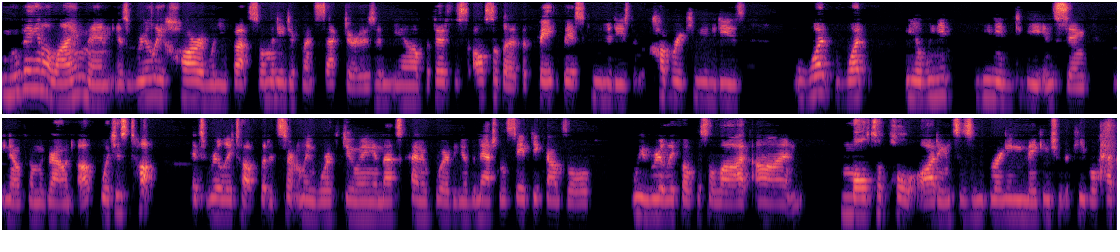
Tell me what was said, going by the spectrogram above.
moving in alignment is really hard when you've got so many different sectors and you know but there's this also the, the faith-based communities the recovery communities. What what you know we need we need to be in sync you know from the ground up which is tough. It's really tough but it's certainly worth doing and that's kind of where you know the national safety council we really focus a lot on multiple audiences and bringing making sure that people have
